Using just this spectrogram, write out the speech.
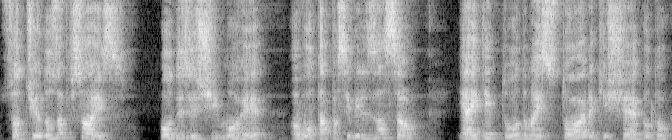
só tinham duas opções: ou desistir e morrer, ou voltar para a civilização. E aí tem toda uma história que Shackleton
